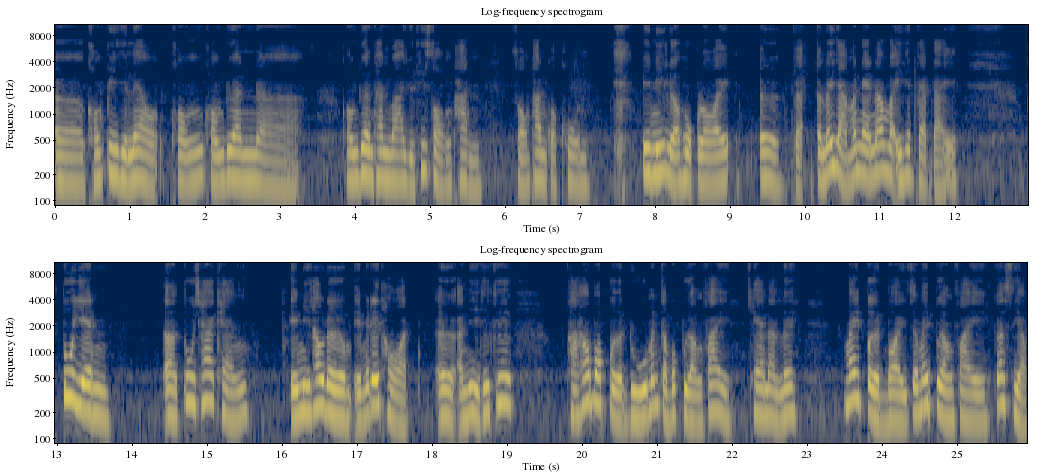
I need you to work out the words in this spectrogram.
เอ่อของปีที่แล้วของของเดือนเอ่อของเดือนธันวาอยู่ที่สองพันสองพันกว่าโคน ปีนี้เหลือหกร้อยเออก็ก็เลยอยากมาแนะนำว่าไอเฮ็ดแบบใด ตู้เย็นเอ่อตู้แช่แข็ง เอมีเท่าเดิม เอไม่ได้ถอด เออ อันนี้คือคือถ้าเฮาบ่เปิดดูมันกับบ่เปลืองไฟ แค่นั้นเลย ไม่เปิดบ่อยจะไม่เปลืองไฟก็เสียบ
